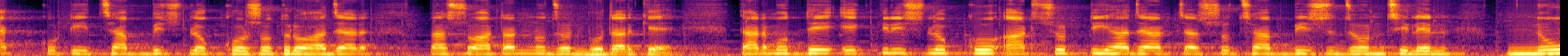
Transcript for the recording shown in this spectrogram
এক কোটি ছাব্বিশ লক্ষ সতেরো হাজার পাঁচশো আটান্ন জন ভোটারকে। তার মধ্যে একত্রিশ লক্ষ আটষট্টি হাজার চারশো ছাব্বিশ জন ছিলেন নো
